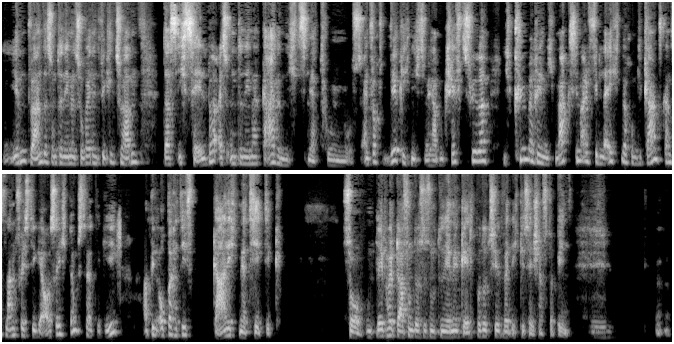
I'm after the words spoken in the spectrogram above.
irgendwann das Unternehmen so weit entwickelt zu haben, dass ich selber als Unternehmer gar nichts mehr tun muss. Einfach wirklich nichts mehr. Ich habe einen Geschäftsführer, ich kümmere mich maximal vielleicht noch um die ganz, ganz langfristige Ausrichtungsstrategie, aber bin operativ gar nicht mehr tätig. So, und lebe halt davon, dass das Unternehmen Geld produziert, weil ich Gesellschafter bin. Mhm.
